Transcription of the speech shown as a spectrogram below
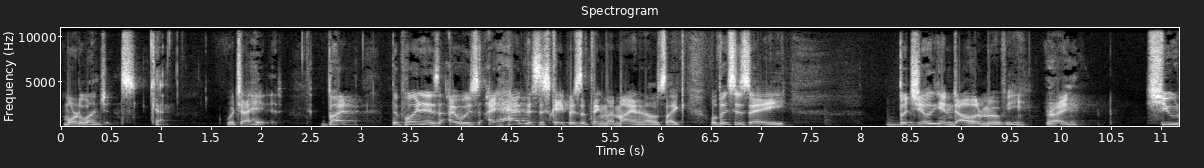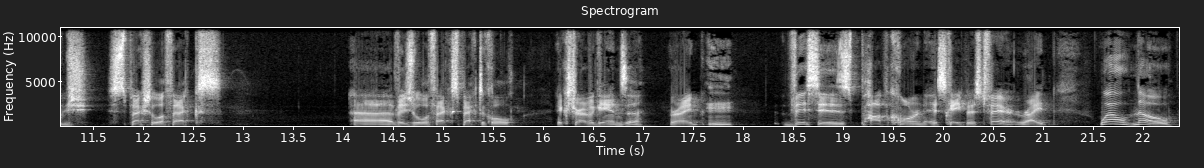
Mortal Engines, Okay. which I hated. But the point is, I was I had this escapism thing in my mind, and I was like, well, this is a bajillion dollar movie, right? Huge special effects, uh, visual effects spectacle extravaganza, right? This is popcorn escapist fare, right? Well, no,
